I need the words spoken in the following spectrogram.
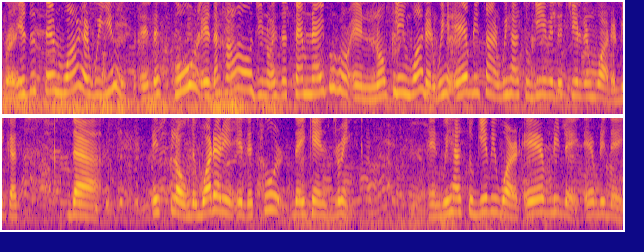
right? It's the same water we use at the school, at the house. You know, it's the same neighborhood and no clean water. We every time we have to give it the children water because the it's closed. The water in, at the school they can drink, and we have to give it water every day, every day.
